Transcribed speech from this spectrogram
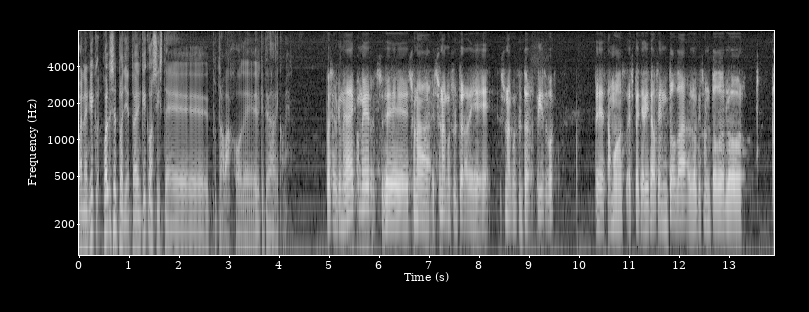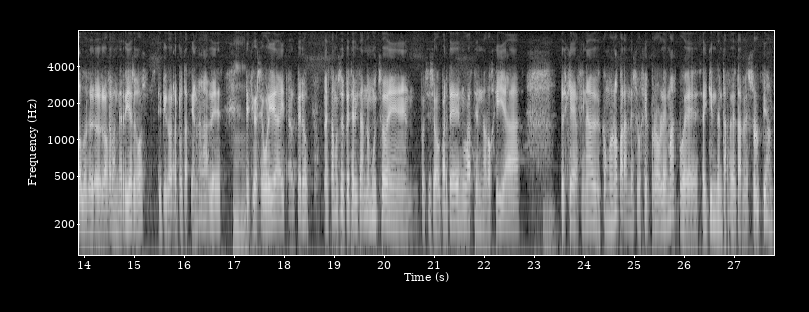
Bueno, ¿en qué ¿cuál es el proyecto? ¿En qué consiste eh, tu trabajo, de, el que te da de comer? Pues el que me da de comer eh, es una es una consultora de es una consultora de riesgos. Eh, estamos especializados en toda lo que son todos los todos los grandes riesgos típicos reputacionales, de ciberseguridad y tal, pero nos estamos especializando mucho en, pues eso, parte de nuevas tecnologías. Es que al final, como no paran de surgir problemas, pues hay que intentarles darles solución.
